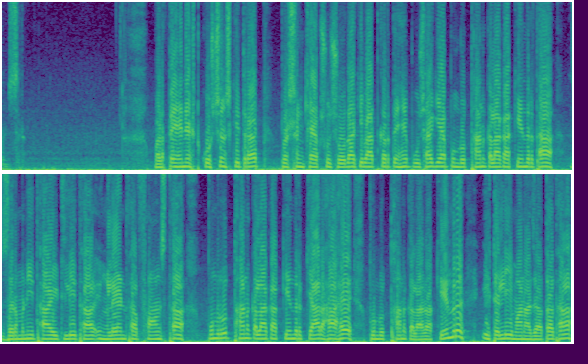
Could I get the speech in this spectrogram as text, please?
answer बढ़ते हैं नेक्स्ट क्वेश्चंस की तरफ़। प्रश्न संख्या 114 की बात करते हैं। पूछा गया, पुनरुत्थान कला का केंद्र था। जर्मनी था, इटली था, इंग्लैंड था, फ्रांस था। पुनरुत्थान कला का केंद्र क्या रहा है? पुनरुत्थान कला का केंद्र इटली माना जाता था।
